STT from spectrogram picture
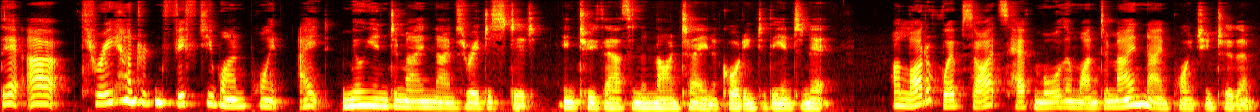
There are 351.8 million domain names registered in 2019, according to the internet. A lot of websites have more than one domain name pointing to them,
